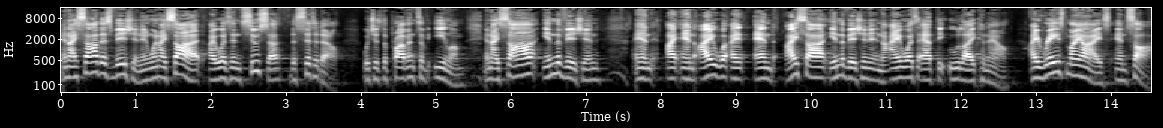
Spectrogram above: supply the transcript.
And I saw this vision, and when I saw it, I was in Susa, the citadel, which is the province of Elam. And I saw in the vision, and I, and I, and I saw in the vision, and I was at the Ulai Canal. I raised my eyes and saw,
